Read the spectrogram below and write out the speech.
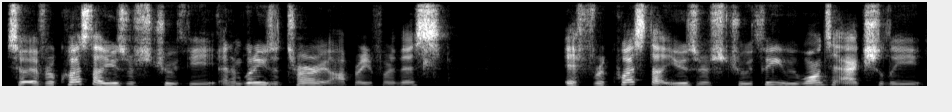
So if request.user is truthy, and I'm going to use a ternary operator for this, if request.user is truthy, we want to actually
